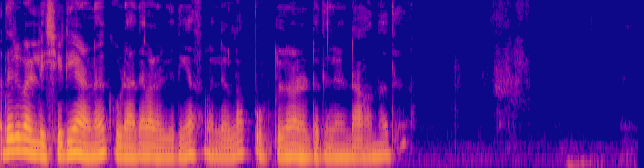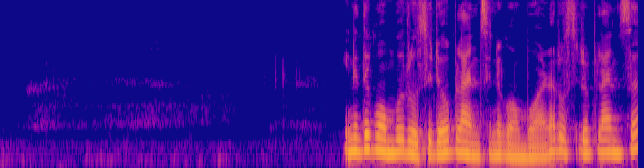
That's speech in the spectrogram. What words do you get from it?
അതൊരു വള്ളിച്ചെടിയാണ് കൂടാതെ വളരെയധികം സ്മെല്ലുള്ള പൂക്കളാണ് കേട്ടോ ഇതിലുണ്ടാകുന്നത് ഇന്നത്തെ കോംബോ റോസിഡോ പ്ലാന്റ്സിന്റെ കോംബോ ആണ്. റോസിഡോ പ്ലാന്റ്സ്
